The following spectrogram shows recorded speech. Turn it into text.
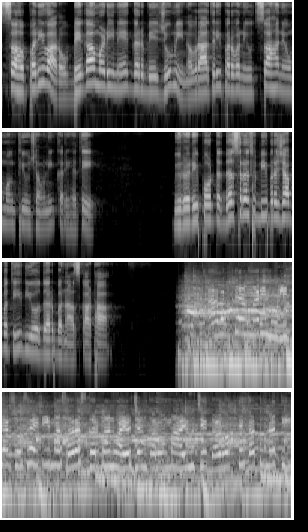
સહપરિવારો ભેગા મળીને ગરબે ઝૂમી નવરાત્રિ પર્વની ઉત્સાહ અને ઉમંગથી ઉજવણી કરી હતી. Bureau report Dashrath B Prajapati, Deodar Banaskantha. આ વખતે અમારી મુરલીધર સોસાયટીમાં સરસ ગરબાનું આયોજન કરવામાં આવ્યું છે. દર વખતે થતું નથી,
